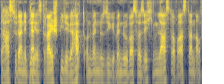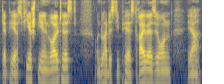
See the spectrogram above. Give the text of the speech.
Da hast du deine Ja. PS3-Spiele gehabt und wenn du sie, wenn du was weiß ich, ein Last of Us dann auf der PS4 spielen wolltest und du hattest die PS3-Version, ja,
